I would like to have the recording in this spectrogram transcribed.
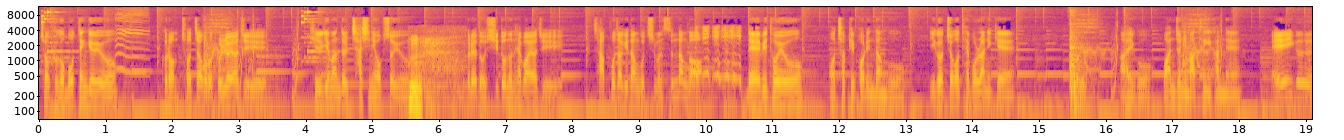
저 그거 못 땡겨요. 그럼 저 짝으로 돌려야지. 길게 만들 자신이 없어요. 그래도 시도는 해봐야지. 자포자기 당구 치면 쓴단가. 내비둬요. 어차피 버린 당구. 이것저것 해볼라니께. 아이고, 완전히 마탱이 같네. 에이그,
